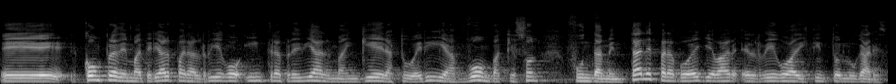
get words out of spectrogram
Eh, compra de material para el riego intrapredial, mangueras, tuberías, bombas, que son fundamentales para poder llevar el riego a distintos lugares.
